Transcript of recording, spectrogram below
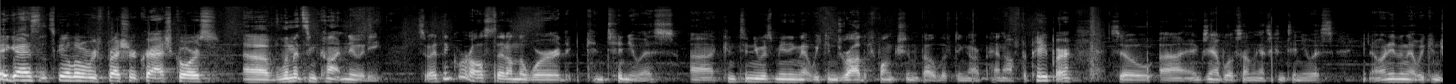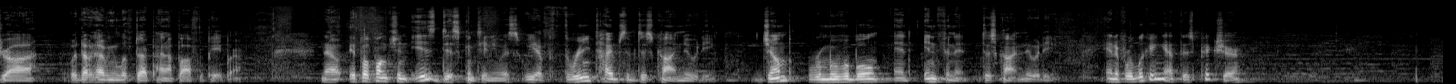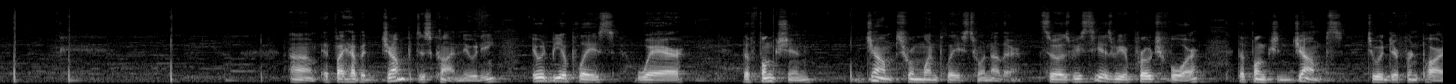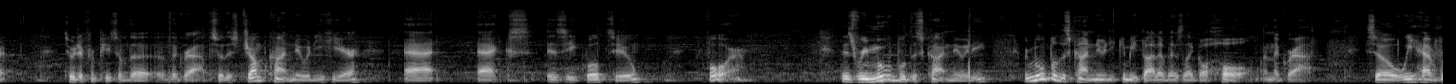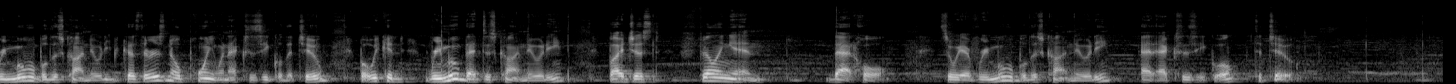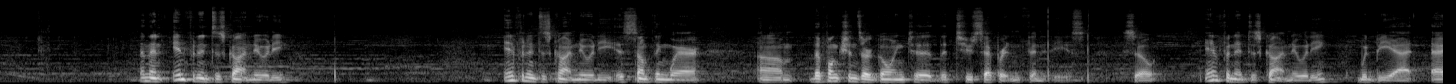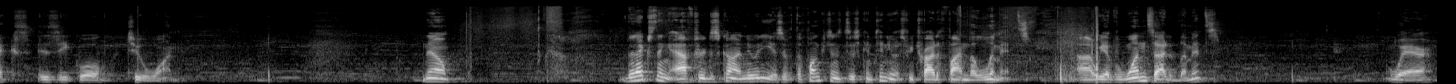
Hey guys, let's get a little refresher crash course of limits and continuity. So I think we're all set on the word continuous. Uh, continuous meaning that we can draw the function without lifting our pen off the paper. So uh, an example of something that's continuous, you know, anything that we can draw without having to lift our pen up off the paper. Now, if a function is discontinuous, we have three types of discontinuity. Jump, removable, and infinite discontinuity. And if we're looking at this picture, um, if I have a jump discontinuity, it would be a place where the function jumps from one place to another. So as we see as we approach 4, the function jumps to a different part, to a different piece of the, of the graph. So this jump continuity here at x is equal to 4. This removable discontinuity. Removable discontinuity can be thought of as like a hole in the graph. So we have removable discontinuity because there is no point when x is equal to 2, but we could remove that discontinuity by just filling in that hole. So we have removable discontinuity at x is equal to 2. And then infinite discontinuity. Infinite discontinuity is something where um, the functions are going to the two separate infinities. So infinite discontinuity would be at x is equal to 1. Now, the next thing after discontinuity is if the function is discontinuous, we try to find the limits. Uh, we have one-sided limits where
